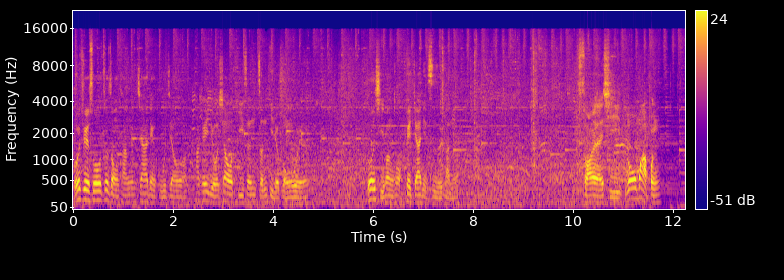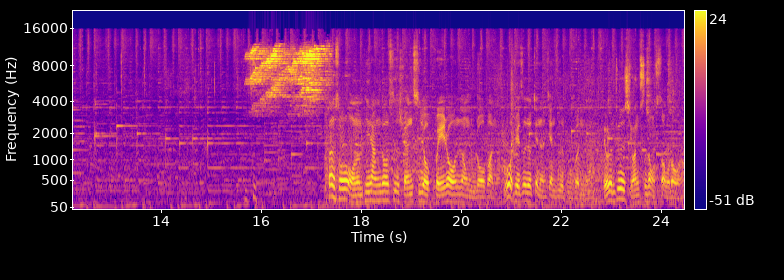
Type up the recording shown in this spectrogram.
我会觉得说这种汤加一点胡椒啊，它可以有效提升整体的风味。如果喜欢的话，可以加一点试试看呢。刷来是肉霸崩。但说我们平常都是喜欢吃有肥肉那种卤肉饭的，不过我觉得这就见仁见智的部分了。有人就是喜欢吃这种瘦肉啊。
